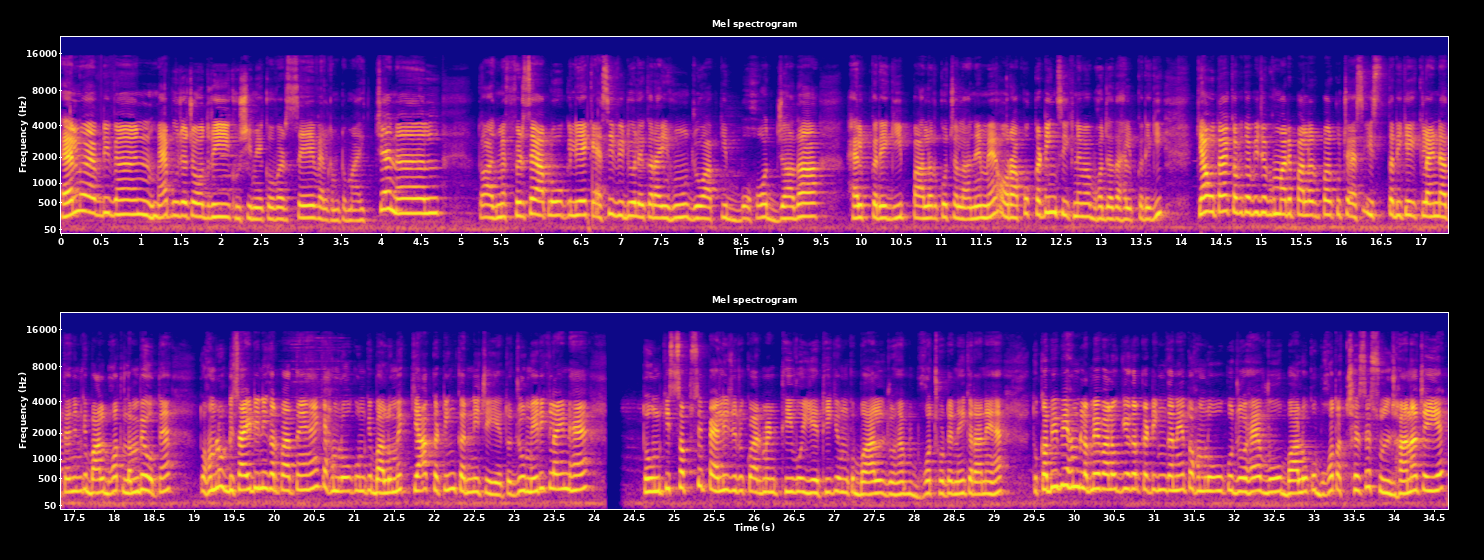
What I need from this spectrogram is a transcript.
Hello everyone मैं पूजा चौधरी, खुशी makeover से वेलकम टू माय चैनल तो आज मैं फिर से आप लोगों के लिए एक ऐसी वीडियो लेकर आई हूँ जो आपकी बहुत ज़्यादा हेल्प करेगी पार्लर को चलाने में और आपको कटिंग सीखने में बहुत ज़्यादा हेल्प करेगी। क्या होता है कभी कभी जब हमारे पार्लर पर कुछ ऐसे, इस तरीके के क्लाइंट आते हैं जिनके बाल बहुत लंबे होते हैं तो हम लोग डिसाइड ही नहीं कर पाते हैं कि हम लोगों को उनके बालों में क्या कटिंग करनी चाहिए। तो जो मेरी क्लाइंट हैं तो उनकी सबसे पहली जो रिक्वायरमेंट थी वो ये थी कि उनको बाल जो है वो बहुत छोटे नहीं कराने हैं। तो कभी भी हम लंबे बालों की अगर कटिंग करें तो हम लोगों को जो है वो बालों को बहुत अच्छे से सुलझाना चाहिए।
